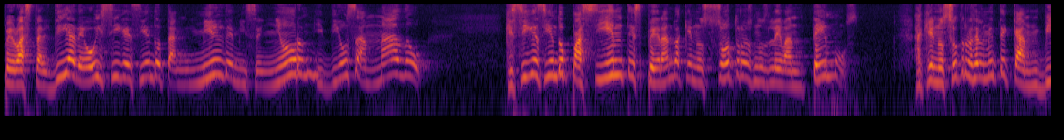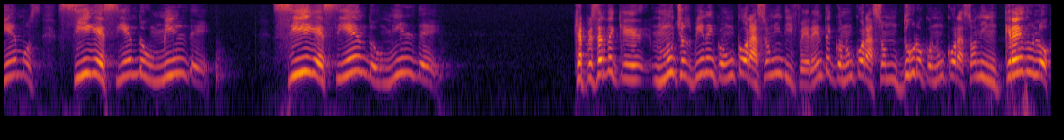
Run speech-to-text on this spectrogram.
Pero hasta el día de hoy sigue siendo tan humilde mi Señor, mi Dios amado, que sigue siendo paciente esperando a que nosotros nos levantemos, a que nosotros realmente cambiemos, sigue siendo humilde, sigue siendo humilde. Que a pesar de que muchos vienen con un corazón indiferente, con un corazón duro, con un corazón incrédulo,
